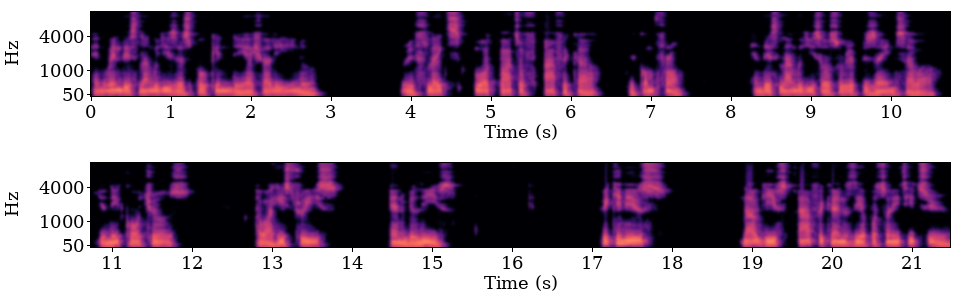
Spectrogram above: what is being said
and when these languages are spoken, they actually, you know, reflects what parts of Africa we come from. And these languages also represents our unique cultures, our histories, and beliefs. Wikinews now gives Africans the opportunity to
